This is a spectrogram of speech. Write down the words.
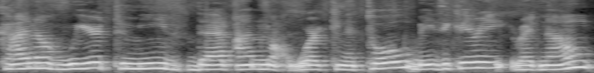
kind of weird to me that I'm not working at all, basically, right now,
